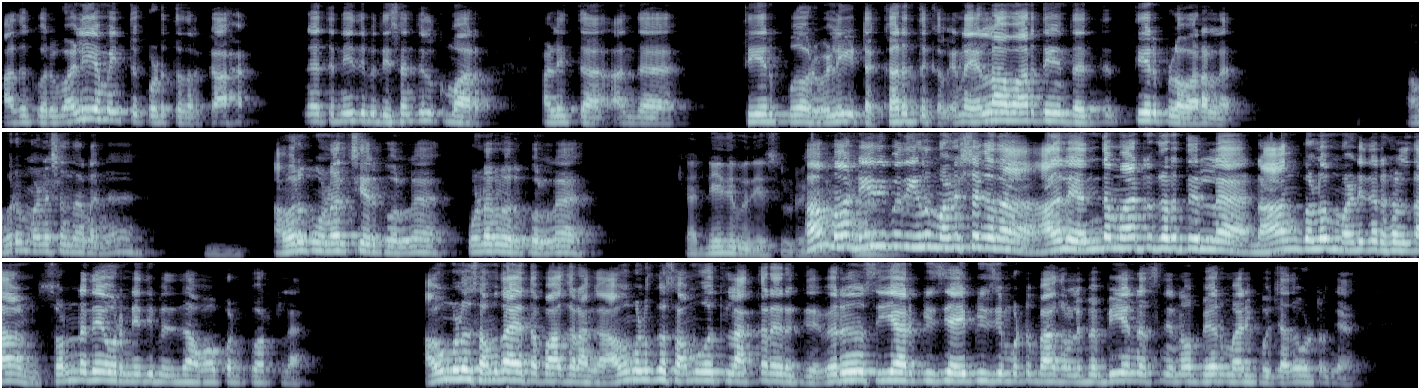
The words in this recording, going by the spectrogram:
அதுக்கு ஒரு வழி அமைத்து கொடுத்ததற்காக நேற்று நீதிபதி செந்தில்குமார் அளித்த அந்த தீர்ப்பு அவர் வெளியிட்ட கருத்துக்கள். ஏன்னா எல்லா வார்த்தையும் இந்த தீர்ப்புல வரல. அவரும் மனுஷன் தானேங்க. அவருக்கும் உணர்ச்சி இருக்கும்ல உணர்வு இருக்கும்ல. யார் நீதிபதியை சொல்றீங்க. ஆமா நீதிபதிகளும் மனுஷங்க தான். அதுல எந்த மாற்று கருத்து இல்ல. நாங்களும் மனிதர்கள் தான். சொன்னதே ஒரு நீதிபதி தான் ஓப்பன் கோர்ட்ல. அவங்களும் சமுதாயத்தை பாக்குறாங்க. அவங்களுக்கும் சமூகத்துல அக்கறை இருக்கு. வெறும் சிஆர்பிசி ஐபிசி மட்டும் பாக்கல இப்ப பிஎன்எஸ் என்ன பேர் மாறி போச்சு. அதை விட்டுருங்க.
